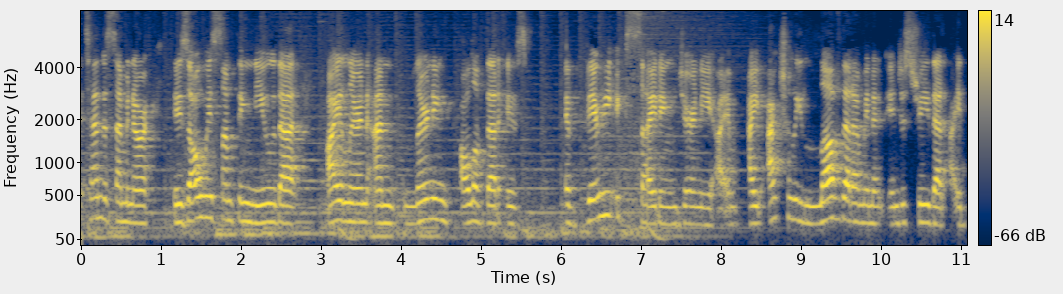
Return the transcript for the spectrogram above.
attend a seminar, there's always something new that I learn and learning all of that is a very exciting journey. I am I actually love that I'm in an industry that I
